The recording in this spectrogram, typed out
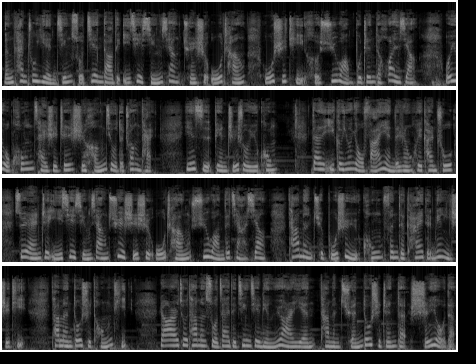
能看出眼睛所见到的一切形象全是无常、无实体和虚妄不真的幻象，唯有空才是真实恒久的状态。因此便执着于空，但一个拥有法眼的人会看出，虽然这一切形象确实是无常、虚妄的假象，它们却不是与空分得开的另一实体，它们都是同体。然而就他们所在的境界领域而言，它们全都是真的、实有的。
